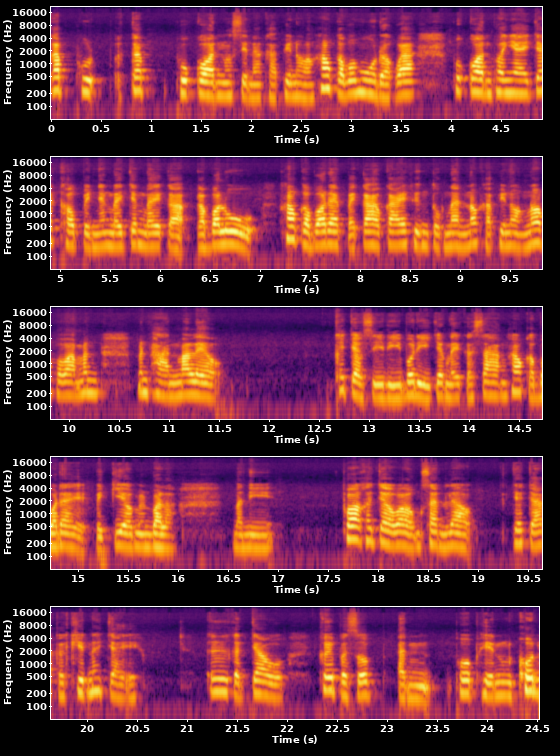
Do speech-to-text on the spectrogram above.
กับผู้กับผู้กรจังซี่นะคะพี่น้องเฮาก็บ่ฮู้ดอกว่า ผู้กรพ่อใหญ่จักเขาเป็นจังไดจังไดก็ก็บ่รู้เฮาก็บ่ได้ไปก้าวไกลถึงตรงนั้นเนาะค่ะพี่น้องเนาะเพราะว่ามันมันผ่านมาแล้ว ขาเจ้าสีดีบ่ดีจังไดก็สร้างเฮาก็บ่ได้ไปเกี่ยวแม่นบ่ล่ะบัดนี้พ่อเขาเจ้าว่าของซั่นแล้วยายจ๋าก็คิดในใจ เออกับเจ้าเคยประสบอันพบเห็นคน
